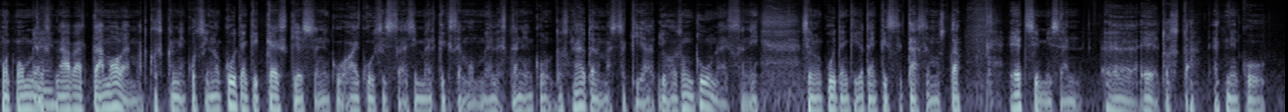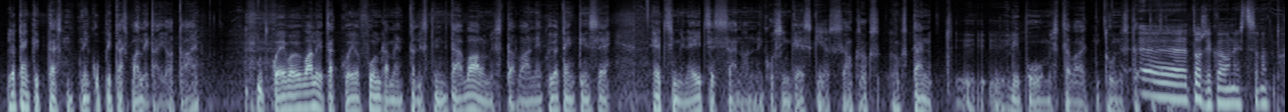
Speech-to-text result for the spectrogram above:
Mutta mun mielestä niin. nämä välttää molemmat, koska niin kuin siinä on kuitenkin keskiössä niin kuin aikuisissa esimerkiksi se mun mielestä niin kuin tuossa näytelmässäkin ja Juho sun tuuneissa, niin siellä on kuitenkin jotenkin sitä semmoista etsimisen ö, eetosta, että niin kuin jotenkin tässä nyt niin kuin pitäisi valita jotain. Mutta kun ei voi valita, kun ei ole fundamentalisti niin mitään valmista, vaan niin kuin jotenkin se etsiminen itsessään on niin kuin siinä keskiössä. Onko, onko, onko tämä nyt ylipuumista vai tunnistatteko? Öö, tosi kauniisti sanottua.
